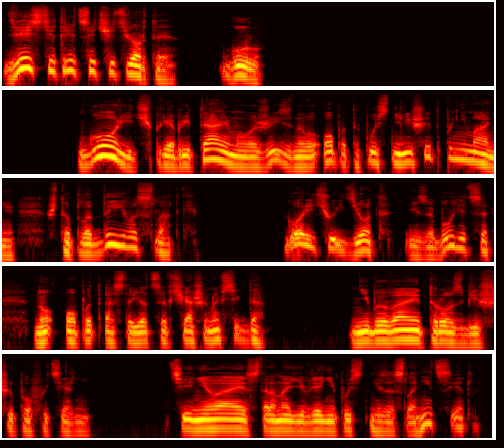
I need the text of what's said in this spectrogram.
234. Гуру. Горечь приобретаемого жизненного опыта пусть не лишит понимания, что плоды его сладки. Горечь уйдет и забудется, но опыт остается в чаше навсегда. Не бывает роз без шипов и терни. Теневая сторона явлений пусть не заслонит светлый.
